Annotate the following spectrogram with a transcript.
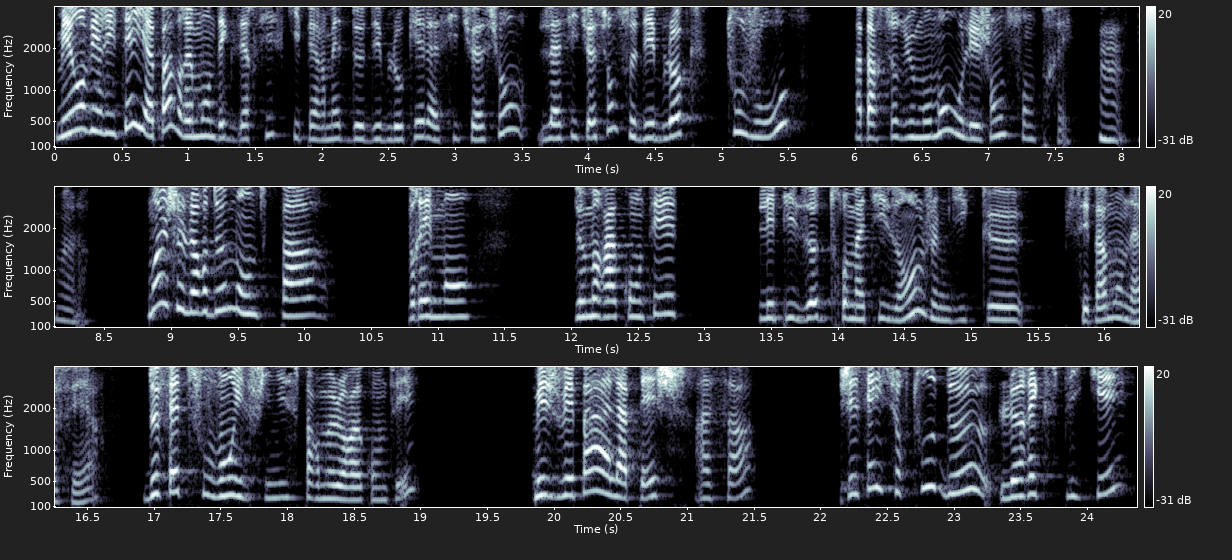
Mais en vérité, il n'y a pas vraiment d'exercice qui permettent de débloquer la situation. La situation se débloque toujours à partir du moment où les gens sont prêts. Mm. Voilà. Moi, je leur demande pas vraiment de me raconter l'épisode traumatisant. Je me dis que c'est pas mon affaire. De fait, souvent, ils finissent par me le raconter. Mais je vais pas à la pêche à ça. J'essaye surtout de leur expliquer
